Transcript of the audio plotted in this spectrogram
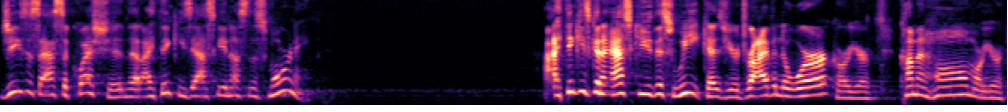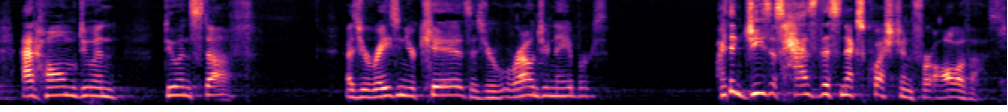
Jesus asks a question that I think he's asking us this morning. I think he's going to ask you this week as you're driving to work or you're coming home or you're at home doing, doing stuff, as you're raising your kids, as you're around your neighbors. I think Jesus has this next question for all of us.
